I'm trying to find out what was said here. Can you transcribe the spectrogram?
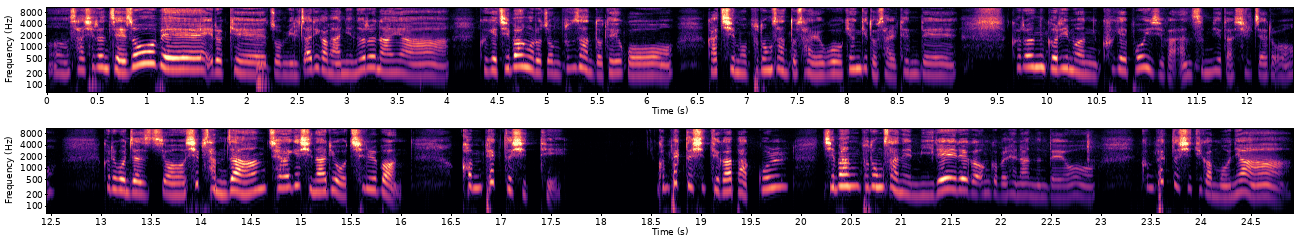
어, 사실은 제조업에 이렇게 좀 일자리가 많이 늘어나야 그게 지방으로 좀 분산도 되고 같이 뭐 부동산도 살고 경기도 살 텐데 그런 그림은 크게 보이지가 않습니다. 실제로. 그리고 이제 13장 최악의 시나리오 7번 compact city compact city가 바꿀 지방 부동산의 미래라고 언급을 해놨는데요. compact city가 뭐냐?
